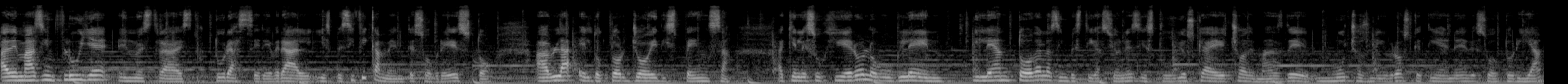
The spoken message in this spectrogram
Además influye en nuestra estructura cerebral y específicamente sobre esto habla el doctor Joe Dispensa, a quien le sugiero lo googleen y lean todas las investigaciones y estudios que ha hecho, además de muchos libros que tiene de su autoría.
